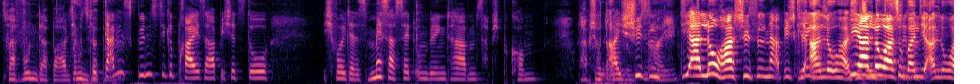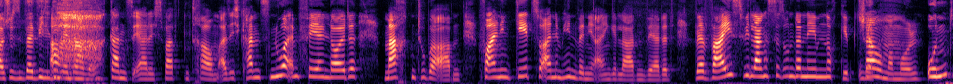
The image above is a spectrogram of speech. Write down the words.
Es war wunderbar. Und ich habe jetzt für ganz günstige Preise habe ich jetzt so, ich wollte ja das Messerset unbedingt haben, das habe ich bekommen. Und habe schon drei Schüsseln. Ei. Die Aloha-Schüsseln habe ich gekriegt. Aloha, Die Aloha-Schüsseln. super, die Aloha, wer will die nicht haben? Ah, ganz ehrlich, es war ein Traum. Also ich kann es nur empfehlen, Leute, macht einen Tuba-Abend. Vor allen Dingen geht zu einem hin, wenn ihr eingeladen werdet. Wer weiß, wie lange es das Unternehmen noch gibt. Schauen wir mal. Und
